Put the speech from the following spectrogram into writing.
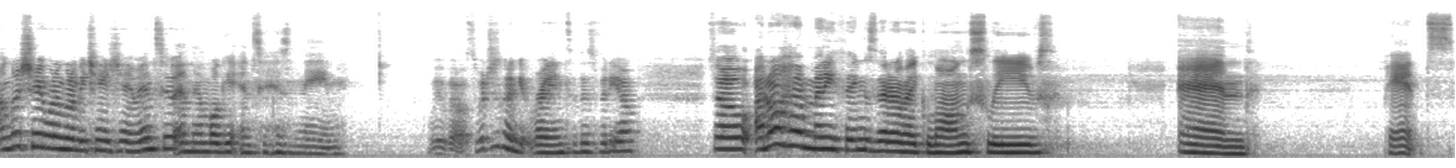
I'm going to show you what I'm going to be changing him into and then we'll get into his name reveal. So we're just going to get right into this video. So I don't have many things that are like long sleeves and pants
